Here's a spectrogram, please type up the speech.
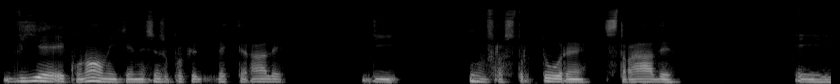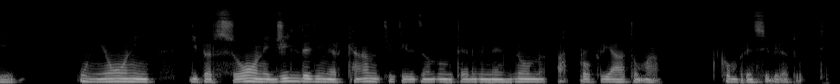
vie economiche, nel senso proprio letterale di infrastrutture, strade e unioni di persone, gilde di mercanti, utilizzando un termine non appropriato ma comprensibile a tutti.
